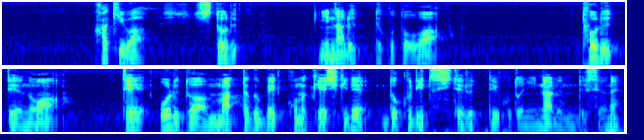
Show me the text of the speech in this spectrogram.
「牡蠣はしとる」になるってことは取るっていうのは手折るとは全く別個の形式で独立してるっていうことになるんですよね。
